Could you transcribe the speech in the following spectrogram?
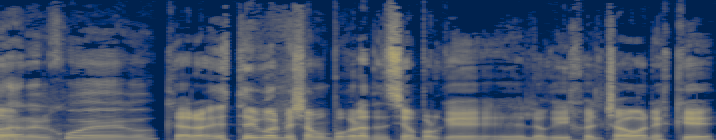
mejorar el juego. Claro, este igual me llama un poco la atención porque eh, lo que dijo el chabón es que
